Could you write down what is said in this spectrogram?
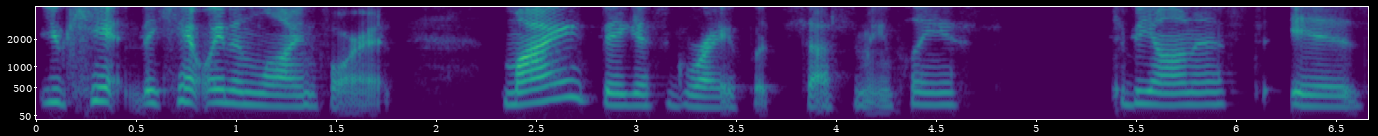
you can't they can't wait in line for it. My biggest gripe with Sesame Place, to be honest, is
